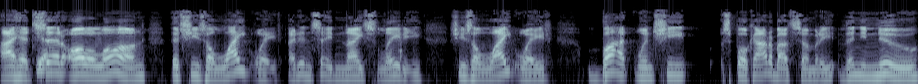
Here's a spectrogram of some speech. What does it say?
I had Yeah. said all along that she's a lightweight. I didn't say nice lady. She's a lightweight. But when she spoke out about somebody, then you knew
